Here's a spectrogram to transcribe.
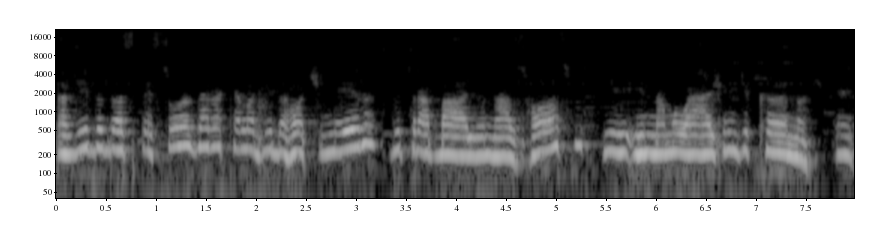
A vida das pessoas era aquela vida rotineira do trabalho nas roças e, e na moagem de cana. É,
